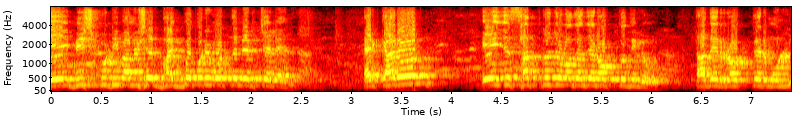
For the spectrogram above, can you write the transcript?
এই বিশ কোটি মানুষের ভাগ্য পরিবর্তনের চ্যালেঞ্জ এর কারণ এই যে ছাত্র জনতা যে রক্ত দিল, তাদের রক্তের মূল্য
